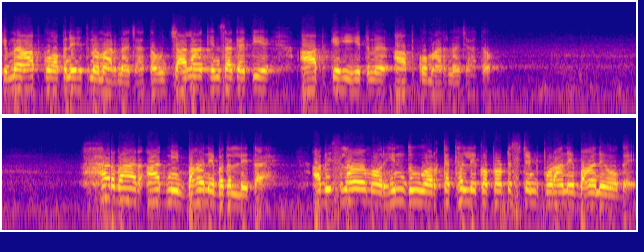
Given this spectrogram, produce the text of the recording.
कि मैं आपको अपने हित में मारना चाहता हूँ। चालाक हिंसा कहती है, आपके ही हित में आपको मारना चाहता हूँ। हर बार आदमी बहाने बदल लेता है। अब इस्लाम और हिंदू और कैथोलिक और प्रोटेस्टेंट पुराने बहाने हो गए।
